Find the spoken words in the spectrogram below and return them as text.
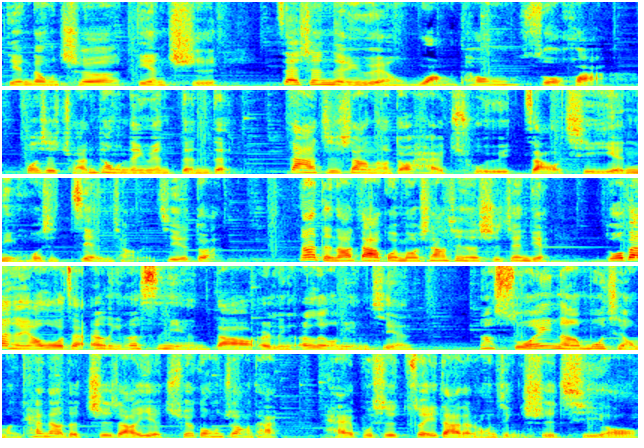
电动车、电池、再生能源、网通、塑化，或是传统能源等等，大致上呢都还处于早期研拟或是建厂的阶段。那等到大规模上线的时间点，多半呢要落在二零二四年到二零二六年间。那所以呢，目前我们看到的制造业缺工状态还不是最大的荣景时期哦。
